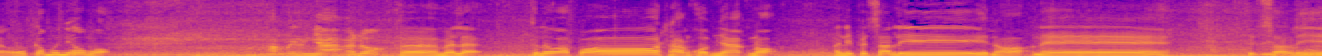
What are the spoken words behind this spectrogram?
วเออกำมือนี้เอาบ่ทำไม่ยากอะเนาะเออแม่นแหละก็เลยว่าปอทางความยากเนาะอันนี้เป็นซาลีเนาะแน่เป็นซาลี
